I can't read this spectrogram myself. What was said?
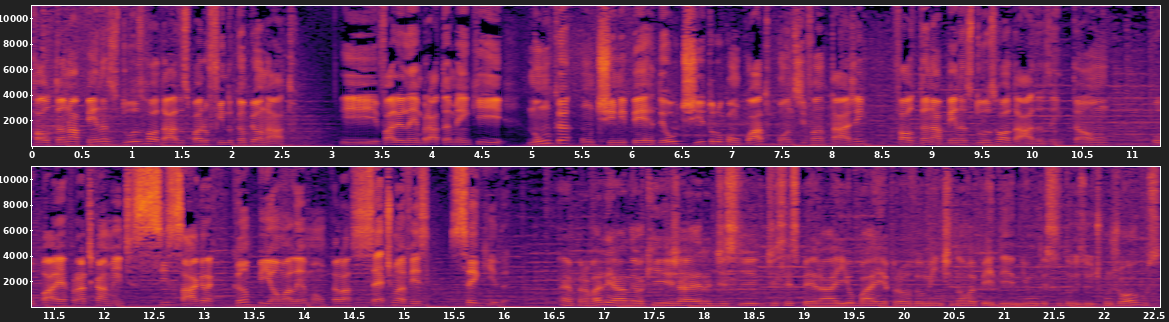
faltando apenas duas rodadas para o fim do campeonato. E vale lembrar também que nunca um time perdeu o título com 4 pontos de vantagem, faltando apenas duas rodadas. Então o Bayern praticamente se sagra campeão alemão pela sétima vez seguida. É, para variar, né, o que já era de se, de se esperar aí, o Bayern provavelmente não vai perder nenhum desses dois últimos jogos,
